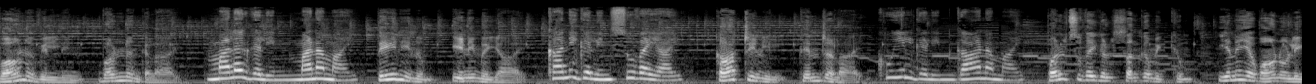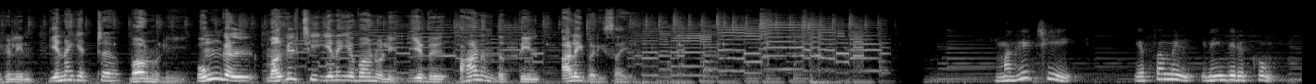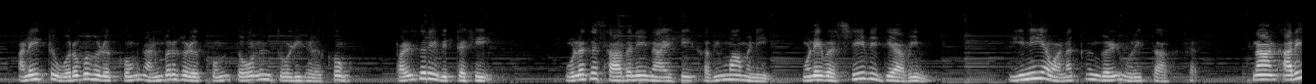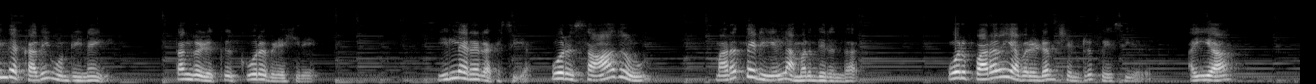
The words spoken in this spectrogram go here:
வானவில்லின் வண்ணங்களாய். மலர்களின் மணமாய் தேனினும் இனிமையாய். கனிகளின் சுவையாய். காற்றினில் தென்றலாய். குயில்களின் கானமாய். பல் சுவைகள் சங்கமிக்கும் இணைய வானொலிகளின் இணையற்ற வானொலி. உங்கள் மகிழ்ச்சி இணைய வானொலி இது ஆனந்தத்தின் அலைவரிசை. மகிழ்ச்சி எஃப்எம்மில் இணைந்திருக்கும் அனைத்து உறவுகளுக்கும் நண்பர்களுக்கும் தோழன் தோழிகளுக்கும் பல்துறை வித்தகி உலக சாதனை நாயகி கவிமாமணி முனைவர் ஸ்ரீவித்யாவின் இனிய வணக்கங்கள் உரித்தாக. நான் அறிந்த கதை ஒன்றினை தங்களுக்கு கூற விழைகிறேன். இல்லற ரகசியம். ஒரு சாது மரத்தடியில் அமர்ந்திருந்தார். ஒரு பறவை அவரிடம் சென்று பேசியது. ஐயா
